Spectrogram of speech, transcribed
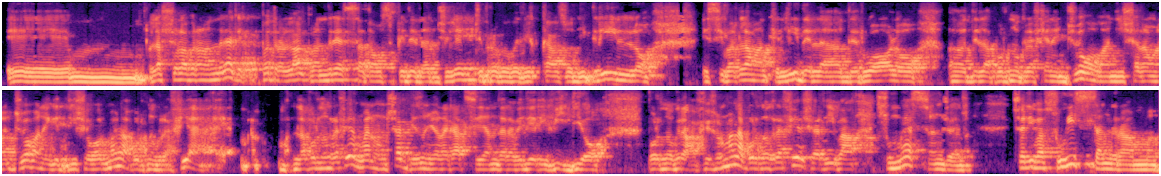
E, mh, lascio la parola a Andrea che poi tra l'altro Andrea è stata ospite da Giletti proprio per il caso di Grillo e si parlava anche lì del, del ruolo uh, della pornografia nei giovani. C'era una giovane che diceva ormai la pornografia è, la pornografia ormai non c'è bisogno ragazzi di andare a vedere i video pornografici. Ormai la pornografia ci arriva su Messenger ci arriva su Instagram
